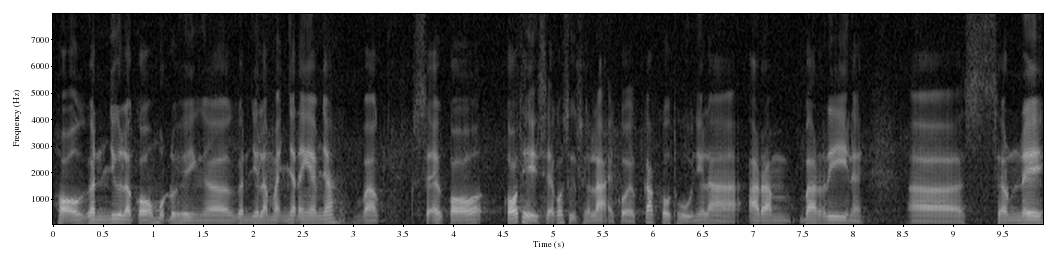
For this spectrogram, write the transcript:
họ gần như là có một đội hình à, gần như là mạnh nhất anh em nhé và sẽ có có thể sẽ có sự trở lại của các cầu thủ như là Aram Bari này, uh, Selne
